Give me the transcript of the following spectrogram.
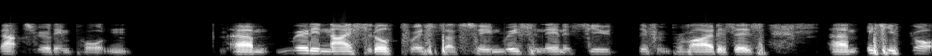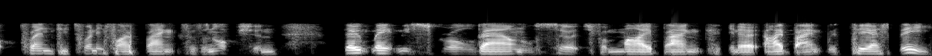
that's really important. Um, really nice little twist I've seen recently in a few different providers is Um, if you've got 20, 25 banks as an option, don't make me scroll down or search for my bank. You know, I bank with TSB.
